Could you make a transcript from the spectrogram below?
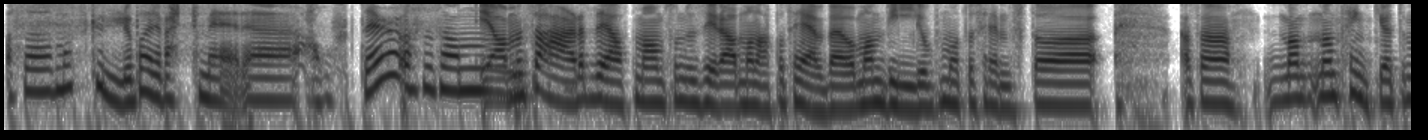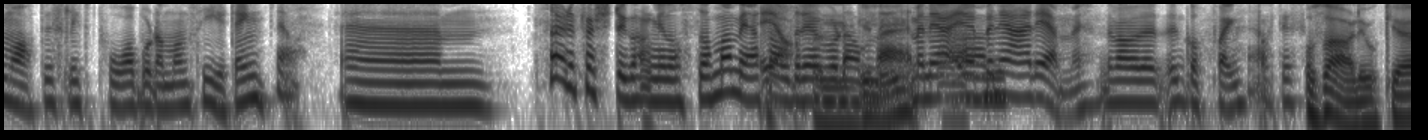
altså, Man skulle jo bare vært mer uh, out there. Altså, sånn, Ja, men så er det det at man som du sier, at man er på TV, og man vil jo på en måte fremstå Altså, man, man tenker jo automatisk litt på hvordan man sier ting. Ja. Um, Så er det første gangen også. Man vet Ja, aldri hvordan det er. men, jeg, jeg, men jeg er enig. Det var et godt poeng, faktisk. Og så er det jo ikke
